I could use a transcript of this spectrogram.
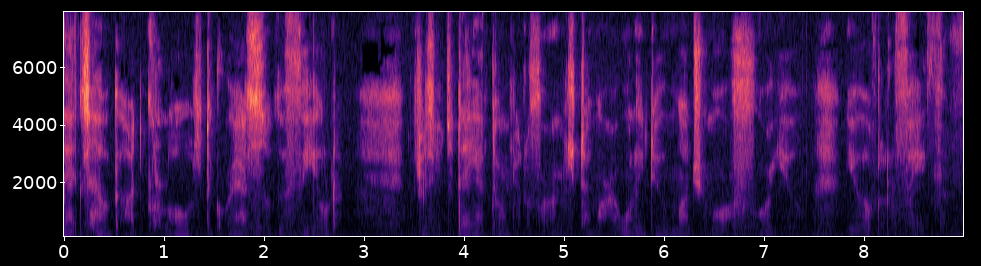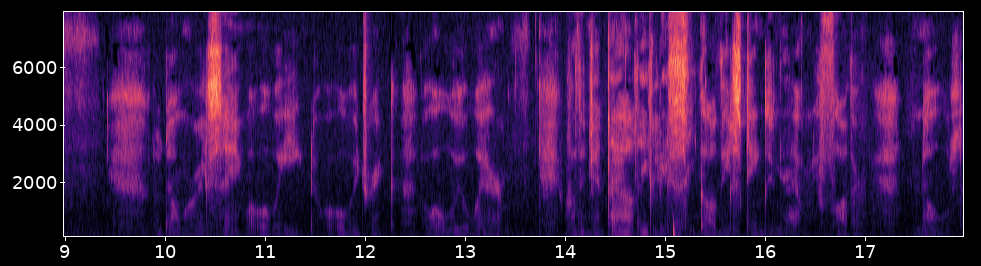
that's how God clothes the grass of the field, which is here today and thrown to the furnace tomorrow. Will He do much more for you, you have little faith? So don't worry, saying, What will we eat? What will we drink? What will we wear? For the Gentiles eagerly seek all these things, and your heavenly Father knows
